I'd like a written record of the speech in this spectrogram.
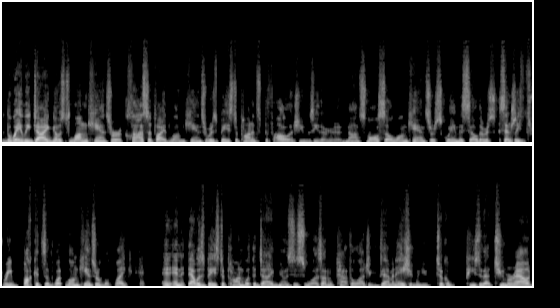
the way we diagnosed lung cancer or classified lung cancer was based upon its pathology. It was either non-small cell lung cancer, squamous cell. There was essentially three buckets of what lung cancer looked like. And, and, that was based upon what the diagnosis was on a pathologic examination. When you took a piece of that tumor out,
